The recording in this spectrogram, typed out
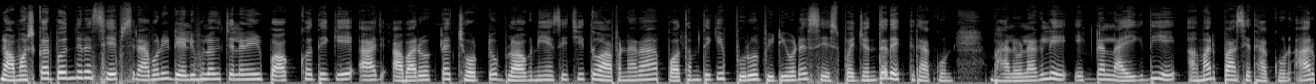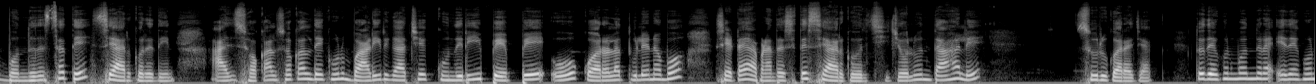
নমস্কার বন্ধুরা শেফ শ্রাবণী ডেলি ভ্লগ চ্যানেলের পক্ষ থেকে আজ আবারও একটা ছোট্ট ব্লগ নিয়ে এসেছি। তো আপনারা প্রথম থেকে পুরো ভিডিওটা শেষ পর্যন্ত দেখতে থাকুন। ভালো লাগলে একটা লাইক দিয়ে আমার পাশে থাকুন আর বন্ধুদের সাথে শেয়ার করে দিন। আজ সকাল সকাল দেখুন বাড়ির গাছে কুঁদরি, পেঁপে ও করলা তুলে নেব, সেটাই আপনাদের সাথে শেয়ার করছি। চলুন তাহলে শুরু করা যাক। তো দেখুন বন্ধুরা, এ দেখুন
